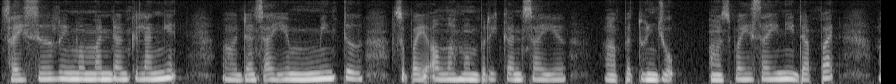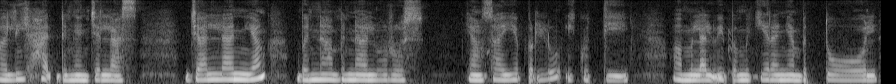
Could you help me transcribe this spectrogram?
Saya sering memandang ke langit dan saya minta supaya Allah memberikan saya petunjuk uh, supaya saya ini dapat uh, lihat dengan jelas jalan yang benar-benar lurus yang saya perlu ikuti uh, melalui pemikiran yang betul,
